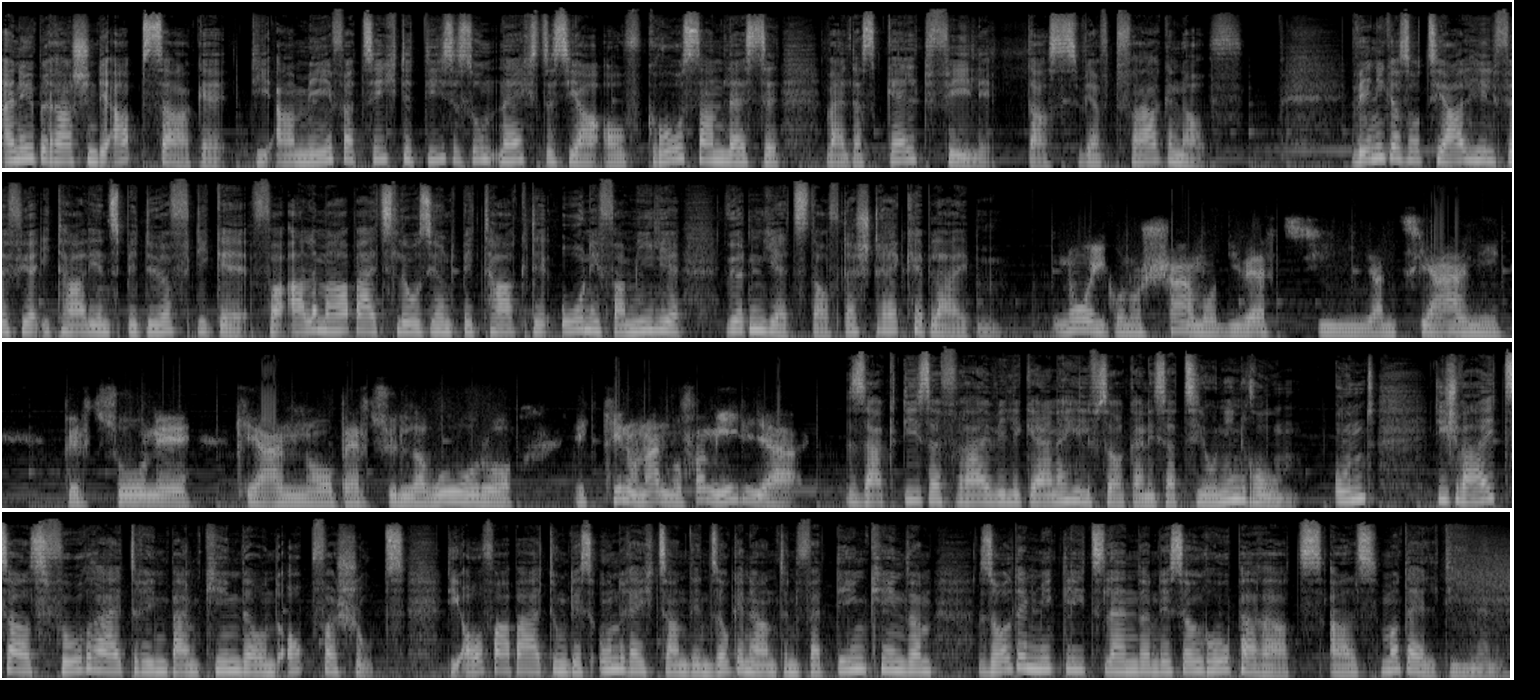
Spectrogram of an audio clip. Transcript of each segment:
Eine überraschende Absage. Die Armee verzichtet dieses und nächstes Jahr auf Großanlässe, weil das Geld fehle. Das wirft Fragen auf. Weniger Sozialhilfe für Italiens Bedürftige, vor allem Arbeitslose und Betagte ohne Familie, würden jetzt auf der Strecke bleiben. Noi conosciamo diversi anziani, persone che hanno perso il lavoro e che non hanno famiglia, sagt diese freiwillige einer Hilfsorganisation in Rom. Und die Schweiz als Vorreiterin beim Kinder- und Opferschutz. Die Aufarbeitung des Unrechts an den sogenannten Verdingkindern soll den Mitgliedsländern des Europarats als Modell dienen.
